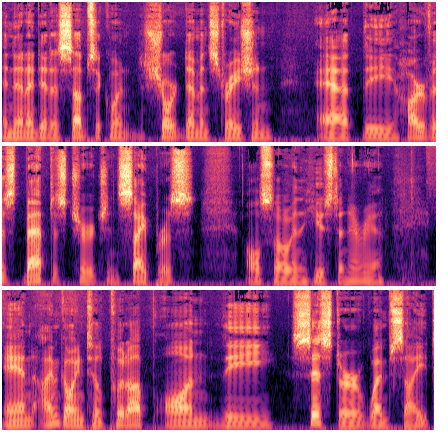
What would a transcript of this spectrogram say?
and then I did a subsequent short demonstration at the Harvest Baptist Church in Cypress, also in the Houston area. And I'm going to put up on the sister website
